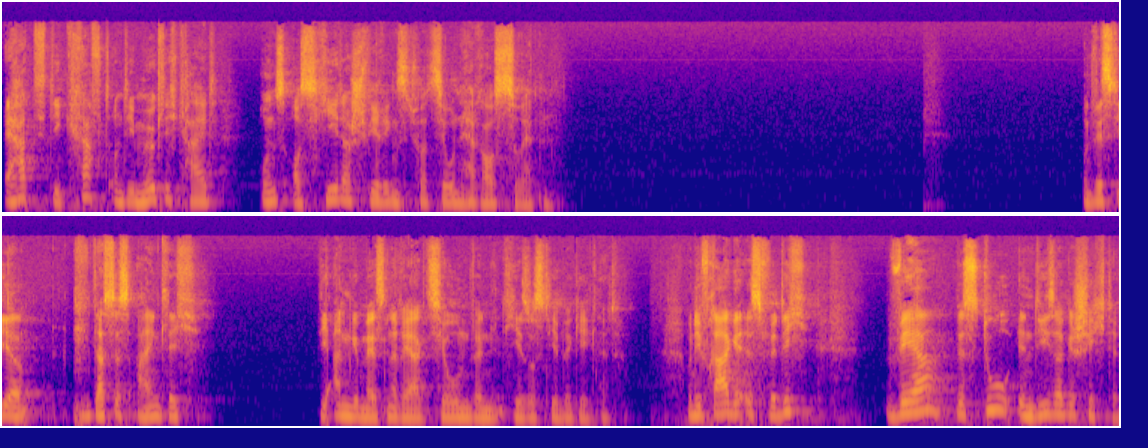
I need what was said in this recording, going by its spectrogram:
Er hat die Kraft und die Möglichkeit, uns aus jeder schwierigen Situation herauszuretten. Und wisst ihr, das ist eigentlich die angemessene Reaktion, wenn Jesus dir begegnet. Und die Frage ist für dich, Wer bist du in dieser Geschichte?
